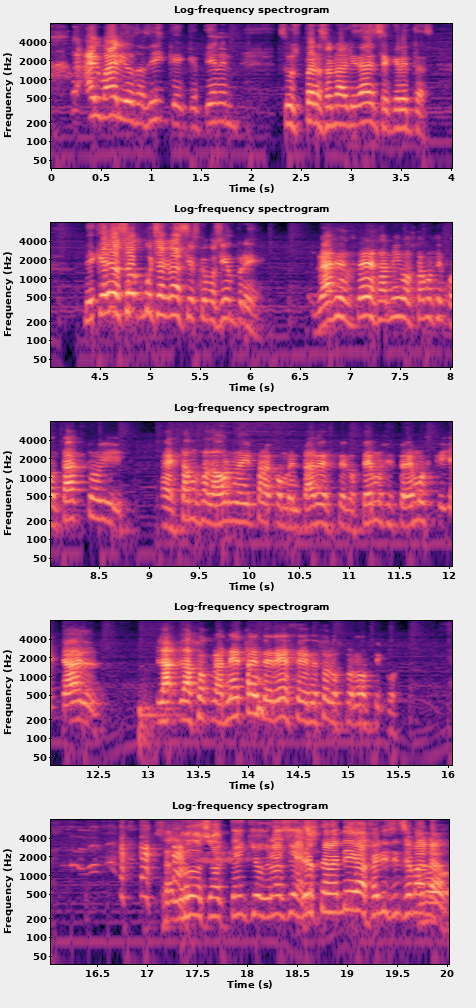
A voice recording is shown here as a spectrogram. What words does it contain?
hay varios así que, que, tienen sus personalidades secretas. Mi querido Sok, muchas gracias como siempre. Gracias a ustedes amigos, estamos en contacto y estamos a la orden ahí para comentar este, los temas y esperemos que ya el, la, la Socraneta enderece en eso los pronósticos. Saludos, Sok, thank you, gracias. Dios te bendiga, feliz fin de semana.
